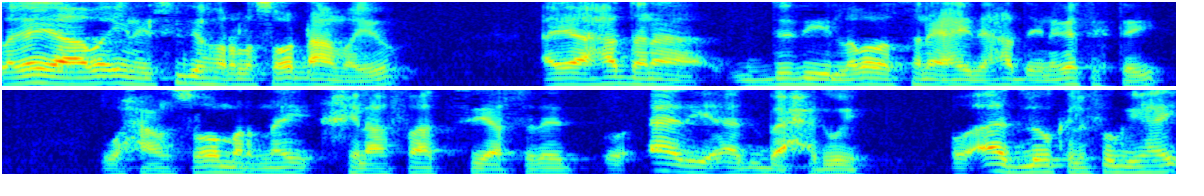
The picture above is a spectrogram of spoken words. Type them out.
laga yaabo inay sidii hore la soo dhaamayo ayaa haddana muddadii labada sane ahayd ee hadda inaga tagtay waxaan soo marnay khilaafaad siyaasadeed oo aad iyo aad u baaxad weyn oo aad loo kala fog yahay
